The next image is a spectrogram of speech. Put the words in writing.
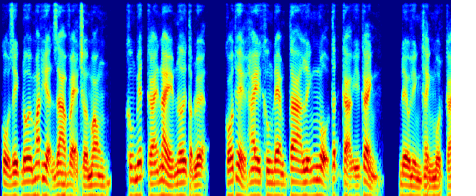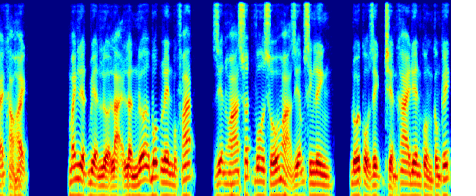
Cổ dịch đôi mắt hiện ra vẻ chờ mong, không biết cái này nơi tập luyện, có thể hay không đem ta lĩnh ngộ tất cả ý cảnh, đều hình thành một cái khảo hạch. Mạnh liệt biển lửa lại lần nữa bước lên một phát, diễn hóa xuất vô số hỏa diễm sinh linh, đối cổ dịch triển khai điên cuồng công kích.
